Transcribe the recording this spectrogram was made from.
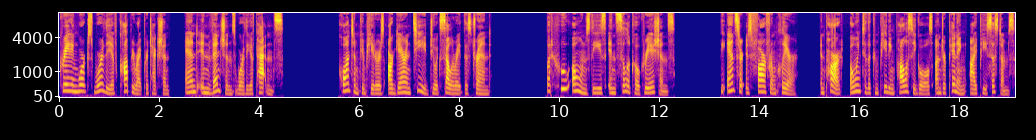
creating works worthy of copyright protection and inventions worthy of patents. Quantum computers are guaranteed to accelerate this trend. But who owns these in silico creations? The answer is far from clear, in part owing to the competing policy goals underpinning IP systems.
